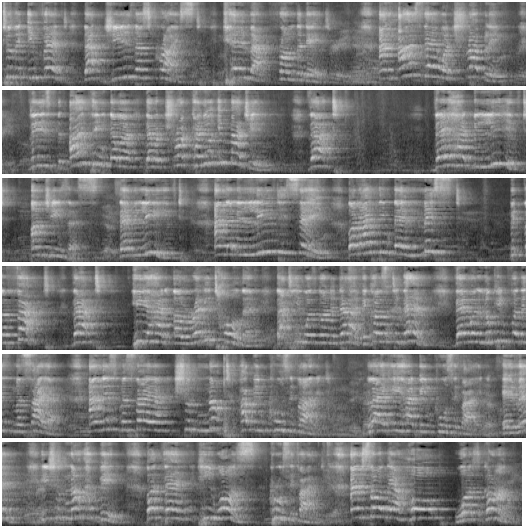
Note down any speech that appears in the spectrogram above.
to the event that Jesus Christ came back from the dead. And as they were traveling, these I think they were they were can you imagine that they had believed on Jesus. They believed and they believed his saying, but I think they missed the fact that he had already told them that he was going to die because to them they were looking for this Messiah. And this Messiah should not have been crucified like he had been crucified. Amen. He should not have been. But then he was crucified. And so their hope was gone.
